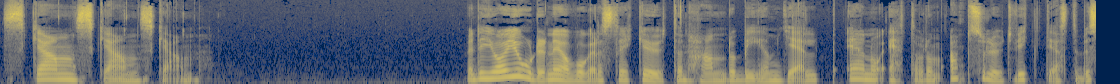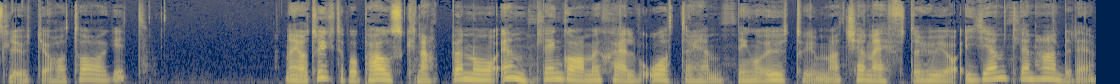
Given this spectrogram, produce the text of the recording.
Skam, skam, skam. Men det jag gjorde när jag vågade sträcka ut en hand och be om hjälp är nog ett av de absolut viktigaste beslut jag har tagit. När jag tryckte på pausknappen och äntligen gav mig själv återhämtning och utrymme att känna efter hur jag egentligen hade det,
